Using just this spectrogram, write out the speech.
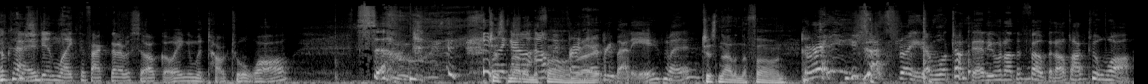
Okay, She didn't like the fact that I was so outgoing and would talk to a wall. So, Just not on the I'll phone, right? Everybody, what? Just not on the phone. Right, that's right. I won't talk to anyone on the phone, but I'll talk to a wall.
